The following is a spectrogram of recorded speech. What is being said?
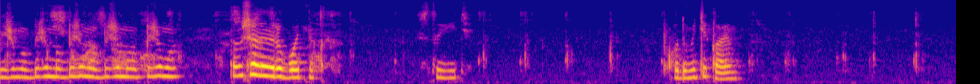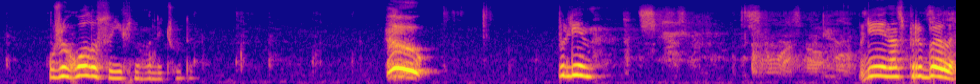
Біжимо, біжимо, біжимо, біжимо, біжимо. Там ще один роботник стоїть. Походу, ми тікаємо. Уже голосу їхнього не чути. Блін. Блін, нас прибили.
